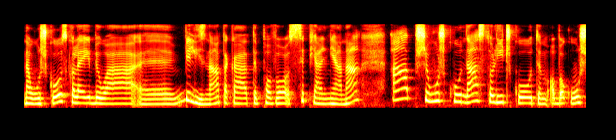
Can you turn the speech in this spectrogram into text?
Na łóżku z kolei była e, bielizna, taka typowo sypialniana, a przy łóżku na stoliczku, tym obok łóżka,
